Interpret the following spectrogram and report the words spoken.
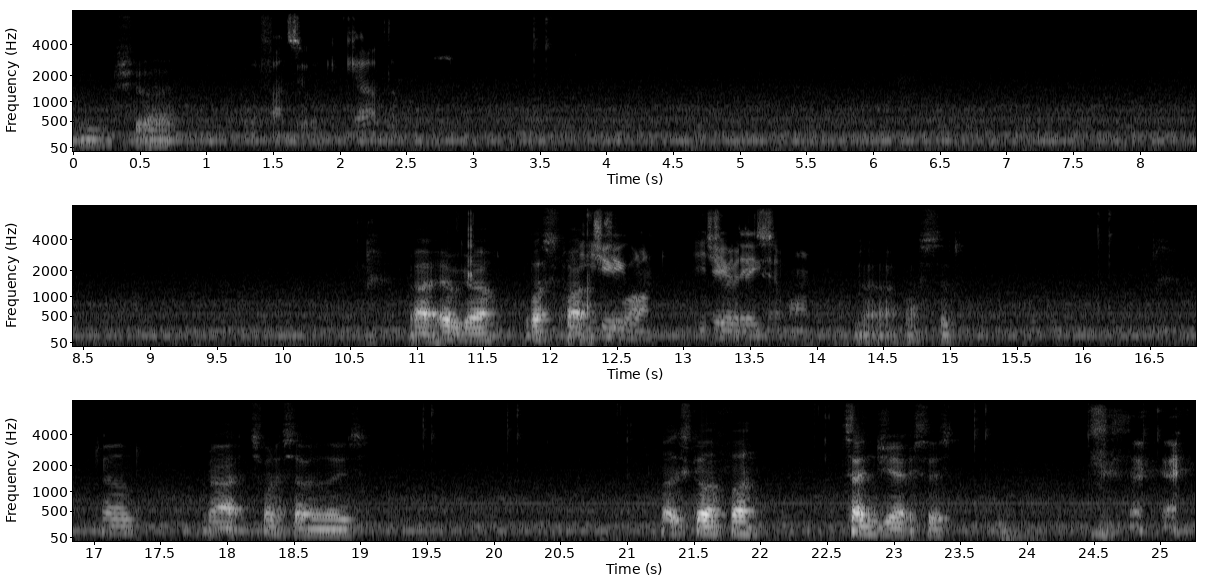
Mm, sure. A fancy looking card. Though. Right, here we go. Last You pack. due one. You due a decent one. Nah, bastard. Done. Right, 27 of these. Let's go for 10 GXs.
